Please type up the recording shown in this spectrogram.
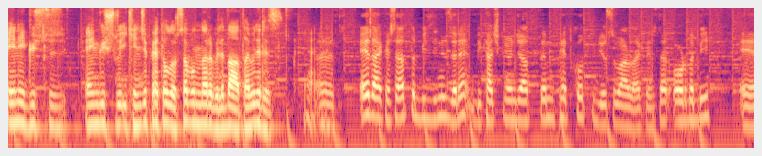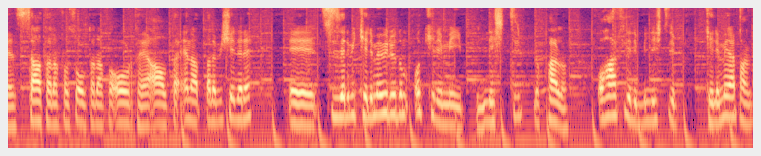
en iyi güçsüz en güçlü ikinci pet olursa bunları bile dağıtabiliriz. Yani. Evet. Evet arkadaşlar hatta bildiğiniz üzere birkaç gün önce attığım pet code videosu vardı arkadaşlar. Orada bir e, sağ tarafa, sol tarafa, ortaya, alta, en altlara bir şeylere e, sizlere bir kelime veriyordum. O kelimeyi birleştirip, yok pardon, o harfleri birleştirip kelime yapan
